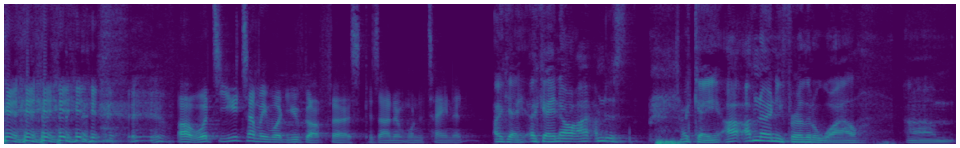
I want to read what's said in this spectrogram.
Oh what do you tell me what you've got first? Because I don't want to taint it. Okay okay no I, am just okay I, have known you for a little while um,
